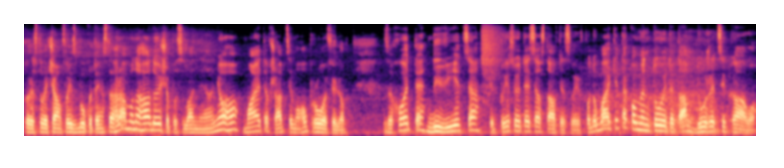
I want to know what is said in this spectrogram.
Користувачам Фейсбуку та Інстаграму нагадую, що посилання на нього маєте в шапці мого профілю. Заходьте, дивіться, підписуйтеся, ставте свої вподобайки та коментуйте. Там дуже цікаво.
